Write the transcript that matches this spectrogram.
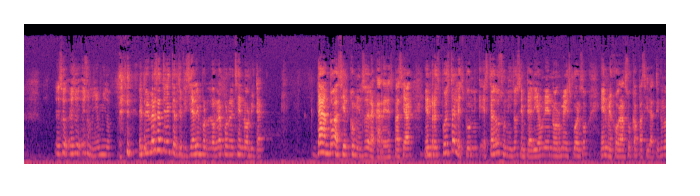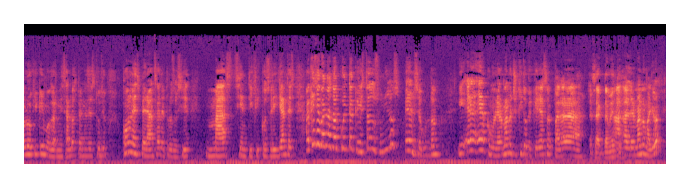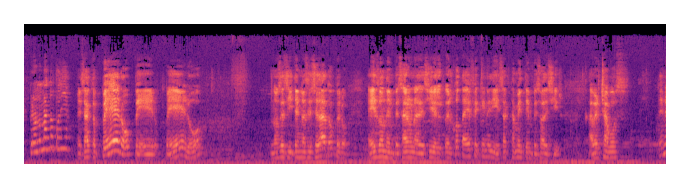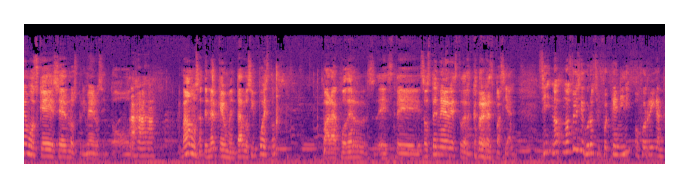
Eso, eso, eso me dio miedo. El primer satélite artificial en lograr ponerse en órbita, dando así el comienzo de la carrera espacial. En respuesta al Sputnik, Estados Unidos emplearía un enorme esfuerzo en mejorar su capacidad tecnológica y modernizar los planes de estudio con la esperanza de producir más científicos brillantes. Aquí se van a dar cuenta que Estados Unidos era el segundón. Y era, era como el hermano chiquito que quería separar a, Exactamente. a- al hermano mayor, pero nomás no podía. Exacto, pero, pero, pero, no sé si tengas ese dato, pero es donde empezaron a decir, el, el JF Kennedy exactamente empezó a decir, a ver chavos, tenemos que ser los primeros en todo. Ajá, ajá. Vamos a tener que aumentar los impuestos para poder este, sostener esto de la carrera espacial. Sí, no, no estoy seguro si fue Kennedy o fue Reagan.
